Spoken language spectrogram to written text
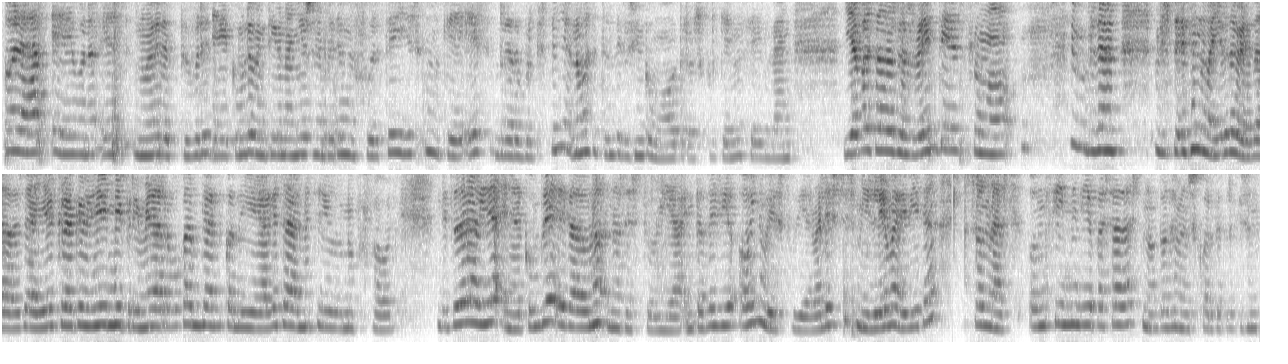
Hola, eh, bueno, es 9 de octubre, eh, cumplo 21 años, me parece muy fuerte y es como que es raro porque este año no me hace tanta ilusión como otros, porque no sé, en plan, ya pasados los 20 es como en plan, me estoy haciendo mayor de verdad. O sea, yo creo que me di mi primera arruga, en plan, cuando llegué a casa de la noche digo, no, por favor. De toda la vida, en el cumple de cada uno no se estudia. Entonces yo hoy no voy a estudiar, ¿vale? Ese es mi lema de vida. Son las 11 y media pasadas, no, 12 menos cuarto creo que son.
